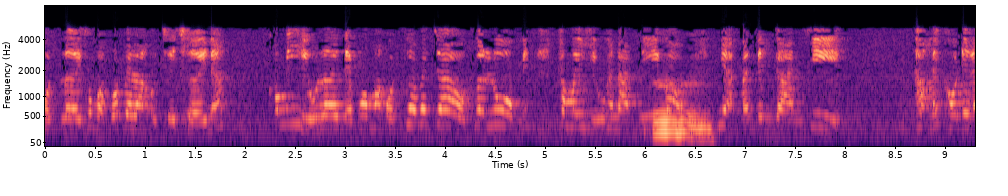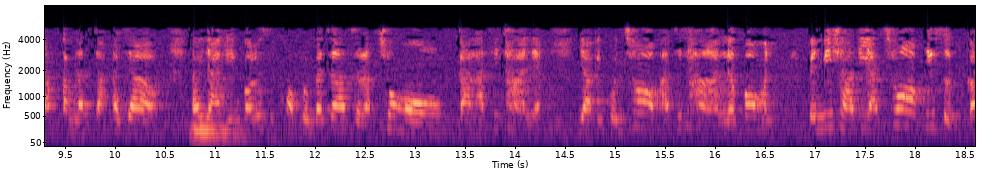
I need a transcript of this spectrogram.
อดเลยเขาบอกว่าเวลาอดเฉยๆนะเขาไม่หิวเลย แต่พอมาอดเพื่อพระเจ้าเพื่อลูกเนี่ยทำไมหิวขนาดนี้ก็อืมเนี่ยมันเป็นการที่ ทำให้เขาได้รับกำลังจากพระเจ้าแล้วยาเองก็รู้สึกขอบคุณพระเจ้าสำหรับชั่วโมง การอธิษฐานเนี่ยยาเป็นคนชอบอธิษฐาน แล้วก็มันเป็นวิชาที่ยาชอบที่สุด ก็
